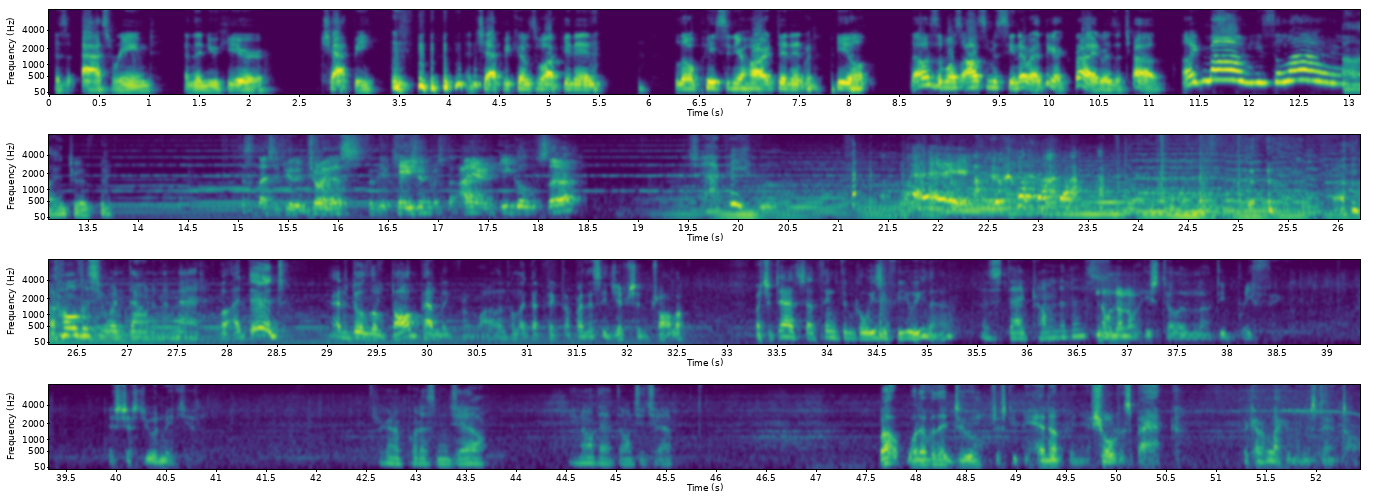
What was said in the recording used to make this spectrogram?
his ass reamed, and then you hear Chappie, and Chappie comes walking in. Little piece in your heart didn't heal. That was the most awesome scene ever. I think I cried as a child. I'm like, Mom, he's alive. Oh, interesting. It's nice of you to join us for the occasion, Mr. Iron Eagle, sir. Chappie? Hey! you told us you went down in the med. Well, I did. I had to do a little dog paddling for a while until I got picked up by this Egyptian trawler. But your dad said things didn't go easy for you either, huh? Is Dad coming to this? No, no, no. He's still in uh, debriefing. It's just you and me, kid. They're gonna put us in jail. You know that, don't you, Chap? Well, whatever they do, just keep your head up and your shoulders back. They kind of like it when you stand tall.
